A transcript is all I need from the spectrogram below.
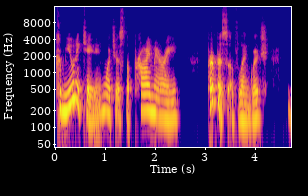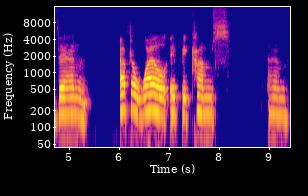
communicating, which is the primary purpose of language, then after a while it becomes um,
